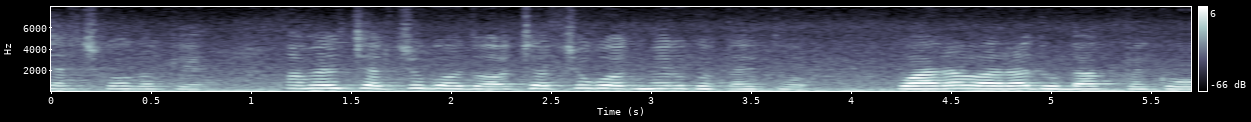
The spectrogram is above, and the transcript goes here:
ಚರ್ಚ್ಗೆ ಹೋಗೋಕ್ಕೆ. ಆಮೇಲೆ ಚರ್ಚಿಗೆ ಹೋದೋ, ಚರ್ಚಿಗೆ ಹೋದ್ಮೇಲೆ ಗೊತ್ತಾಯಿತು, ವಾರ ವಾರ ದುಡ್ಡು ಹಾಕಬೇಕು.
